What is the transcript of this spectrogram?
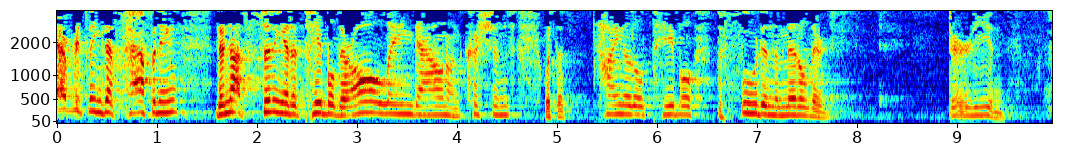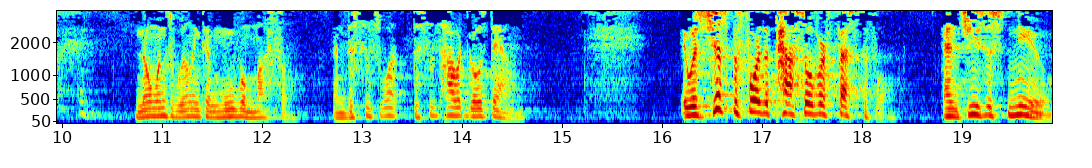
everything that's happening, they're not sitting at a table, they're all laying down on cushions with a tiny little table, the food in the middle, they're dirty and no one's willing to move a muscle. And this is what this is how it goes down. It was just before the Passover festival, and Jesus knew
